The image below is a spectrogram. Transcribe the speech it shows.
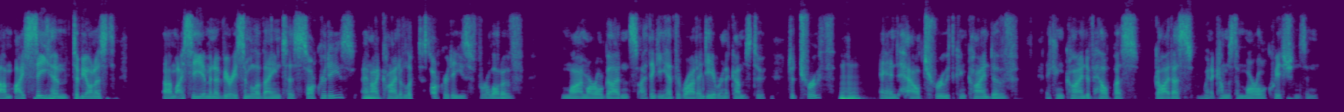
Um, I see him, to be honest, um, I see him in a very similar vein to Socrates, and Mm. I kind of look to Socrates for a lot of my moral guidance. I think he had the right idea when it comes to to truth Mhm. And how truth can kind of it can kind of help us guide us when it comes to moral questions and,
